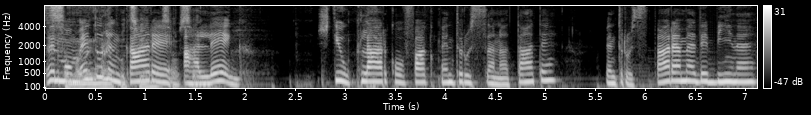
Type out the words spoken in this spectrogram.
În să momentul mănânc în mai puțin care sau să... aleg, știu clar că o fac pentru sănătate, pentru starea mea de bine,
